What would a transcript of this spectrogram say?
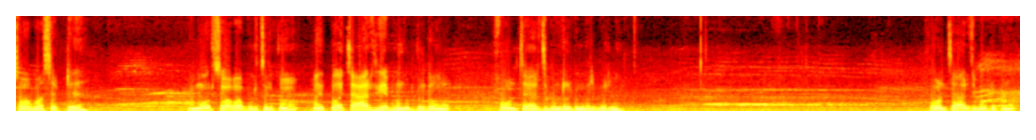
சோபா செட்டு நம்ம ஒரு சோபா பிடிச்சிருக்கோம். இப்போ சார்ஜ் கேபிளும் கொடுத்துருக்காங்க. ஃபோன் சார்ஜ் பண்ணுறதுக்கு பாருங்க. ஃபோன் சார்ஜ் போட்டுக்கணும்.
